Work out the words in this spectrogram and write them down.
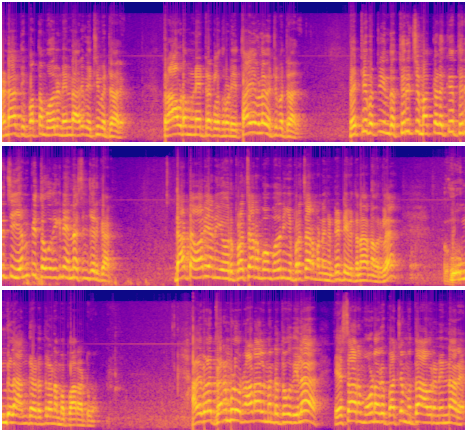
ரெண்டாயிரத்தி பத்தொம்போதில் நின்னார் வெற்றி பெற்றார். திராவிட முன்னேற்ற கழகத்தினுடைய தயவில் வெற்றி பெற்றார். வெற்றி பெற்று இந்த திருச்சி மக்களுக்கு திருச்சி எம்பி தொகுதிக்குன்னு என்ன செஞ்சுருக்கார்? டாட்டா வாரியா நீங்கள் ஒரு பிரச்சாரம் போகும்போது நீங்கள் பிரச்சாரம் பண்ணுங்க டிடிவி தினகரன் அவர்களை. உங்களை அந்த இடத்துல நம்ம பாராட்டுவோம். அதேபோல் பெரம்பலூர் நாடாளுமன்ற தொகுதியில் எஸ்ஆர்எம் ஓனர் பச்சைமுத்தா அவர் நின்னார்.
